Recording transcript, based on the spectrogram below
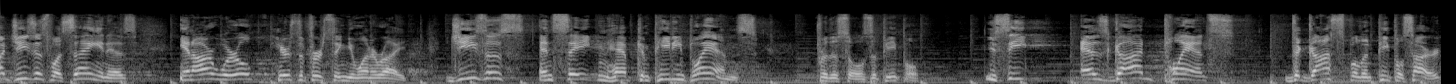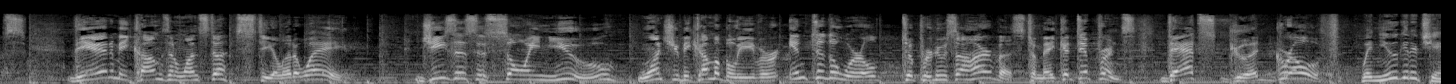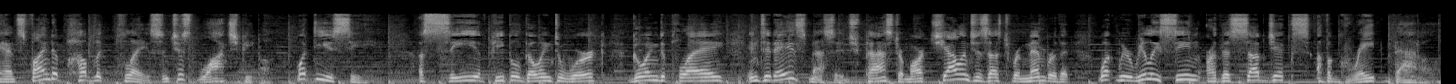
What Jesus was saying is, in our world, here's the first thing you want to write Jesus and Satan have competing plans for the souls of people. You see, as God plants the gospel in people's hearts, the enemy comes and wants to steal it away. Jesus is sowing you, once you become a believer, into the world to produce a harvest, to make a difference. That's good growth. When you get a chance, find a public place and just watch people. What do you see? A sea of people going to work, going to play. In today's message, Pastor Mark challenges us to remember that what we're really seeing are the subjects of a great battle.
